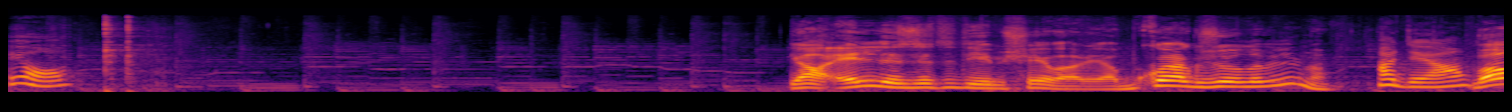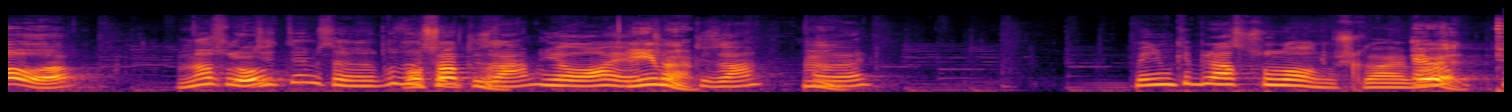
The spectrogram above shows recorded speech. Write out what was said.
Yok. Ya el lezzeti diye bir şey var ya. Bu kadar güzel olabilir mi? Hadi ya. Valla. Nasıl o? Ciddi misiniz? Bu da Vasat çok mı? güzel. Yok hayır İyi çok mi? güzel. Evet. Benimki biraz sulu olmuş galiba. Evet.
